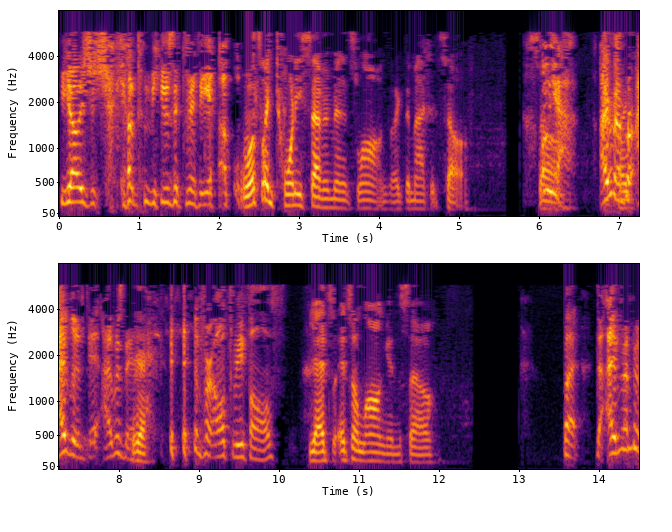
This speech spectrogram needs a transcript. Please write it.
you can always just check out the music video. Well, it's like 27 minutes long, like the match itself. So, Oh yeah. I remember I lived it. I was there Yeah, for all three falls. yeah, it's it's a long and so But the, I remember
